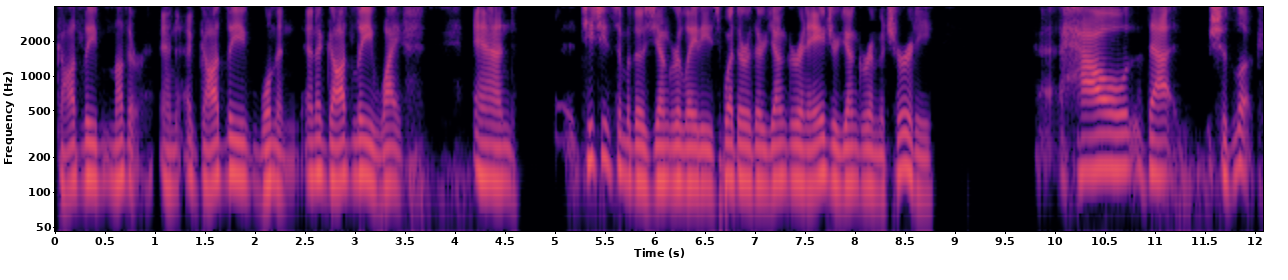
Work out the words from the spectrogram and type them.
godly mother and a godly woman and a godly wife? And uh, teaching some of those younger ladies whether they're younger in age or younger in maturity how that should look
